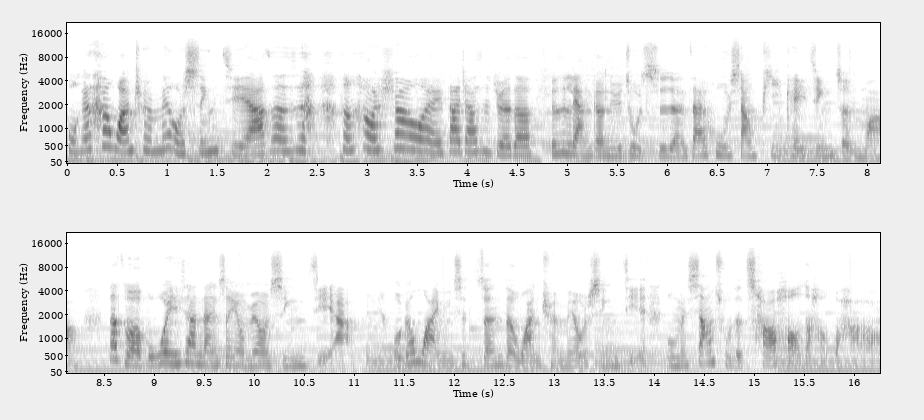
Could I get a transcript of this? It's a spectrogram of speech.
我跟他完全没有心结啊，真的是很好笑哎！大家是觉得就是两个女主持人在互相 PK 竞争吗？那怎么不问一下男生有没有心结啊？我跟婉云是真的完全没有心结，我们相处的超好的，好不好？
